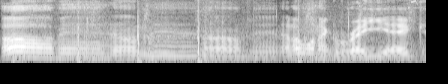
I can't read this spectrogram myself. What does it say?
Oh man, oh man, oh man. I don't want a gray egg.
